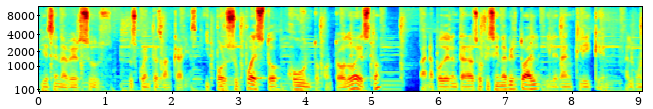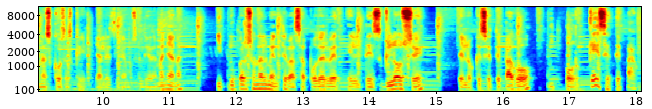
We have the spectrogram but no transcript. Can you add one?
empiecen a ver sus, sus cuentas bancarias. Y por supuesto, junto con todo esto, van a poder entrar a su oficina virtual y le dan clic en algunas cosas que ya les diremos el día de mañana. Y tú personalmente vas a poder ver el desglose de lo que se te pagó y por qué se te pagó.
